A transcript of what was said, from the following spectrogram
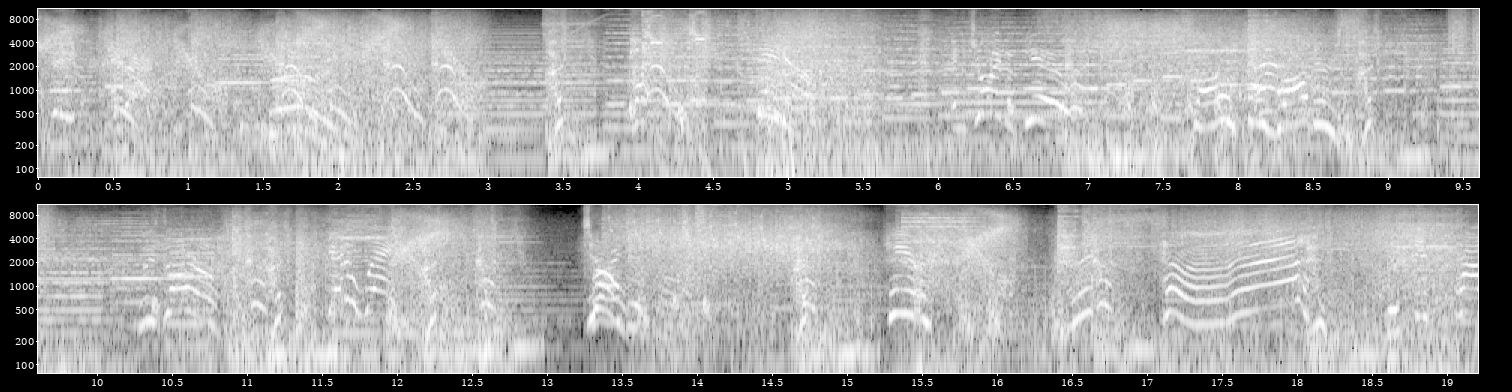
Stay down! Enjoy the view! Waters. Get away. Here. This is power.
